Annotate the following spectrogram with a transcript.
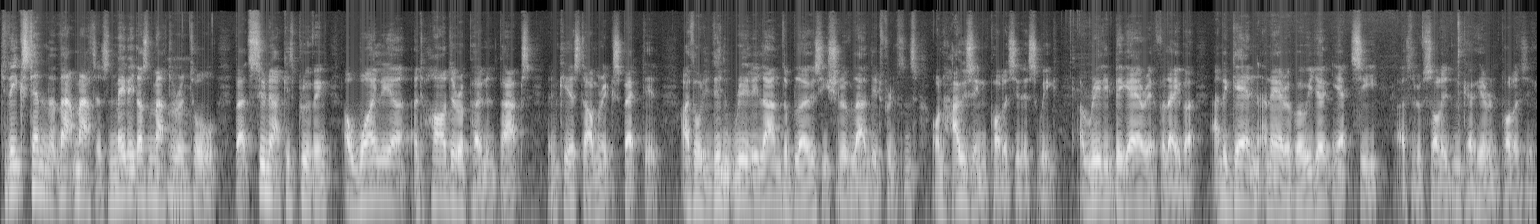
to the extent that that matters, and maybe it doesn't matter at mm. all. But Sunak is proving a wilier and harder opponent, perhaps, than Keir Starmer expected. I thought he didn't really land the blows he should have landed, for instance, on housing policy this week, a really big area for Labour, and again, an area where we don't yet see a sort of solid and coherent policy.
